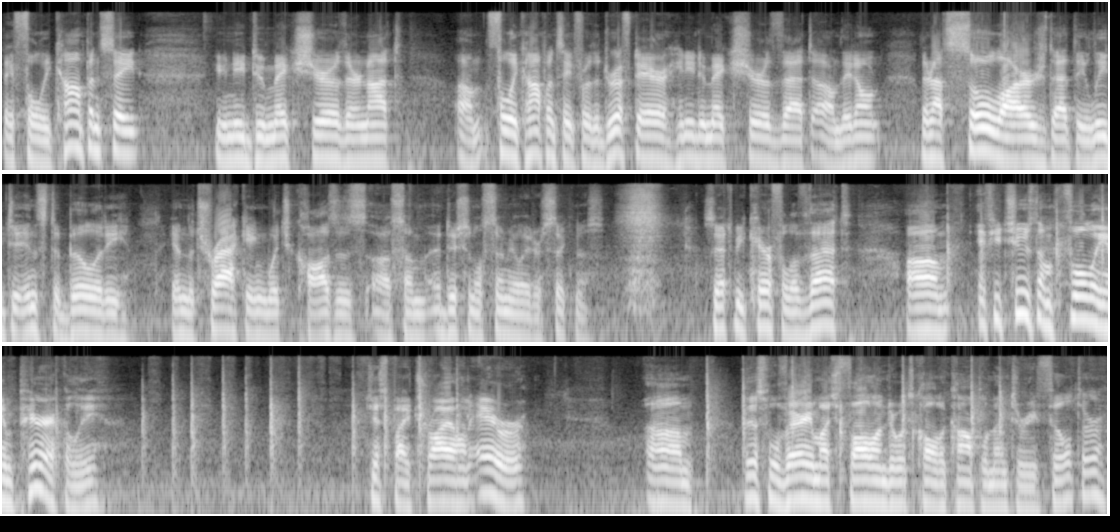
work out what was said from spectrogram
they fully compensate. You need to make sure they're not um, fully compensate for the drift air. you need to make sure that um, they don't they're not so large that they lead to instability in the tracking which causes uh, some additional simulator sickness. So, you have to be careful of that. Um, if you choose them fully empirically, just by trial and error, um, this will very much fall under what's called a complementary filter.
